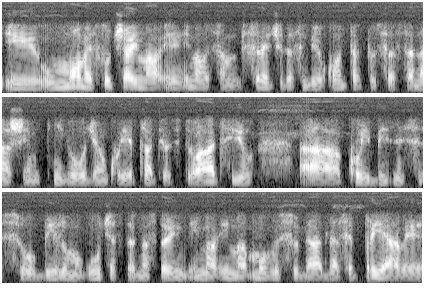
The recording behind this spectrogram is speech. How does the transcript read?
I u mome slučaju imao, imao sam sreću da sam bio u kontaktu sa, sa našim knjigovođom koji je pratio situaciju, a, koji biznise su bili mogućnost, odnosno ima, ima, mogli su da, da se prijave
